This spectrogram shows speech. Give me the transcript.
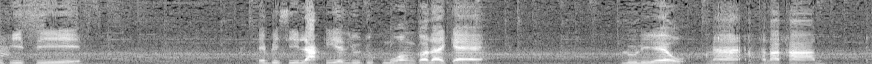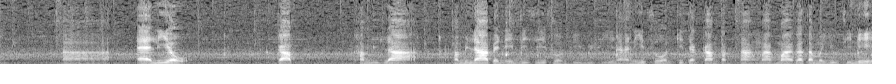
NPC NPC หลักที่จะอยู่ทุกเมืองก็ได้แก่ลูเรียลนะฮะธนาคารแอเรียลกับคามิล่าคามิล่าเป็น NPC ส่วน PVP นะอันนี้ส่วนกิจกรรมต่างๆ มากมายก็จะมาอยู่ที่นี่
